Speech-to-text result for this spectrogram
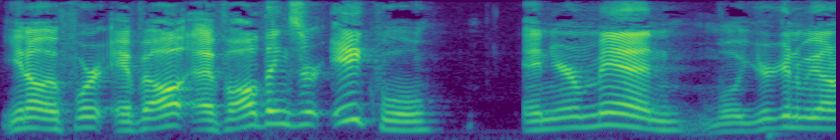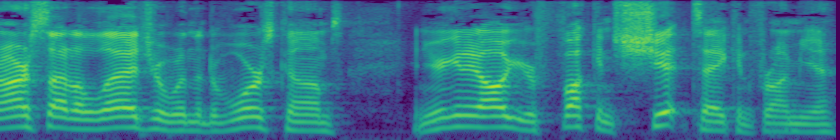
you know if we're if all if all things are equal and you're men, well, you're going to be on our side of the ledger when the divorce comes, and you're going to get all your fucking shit taken from you.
